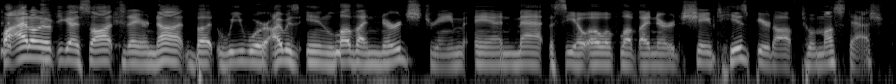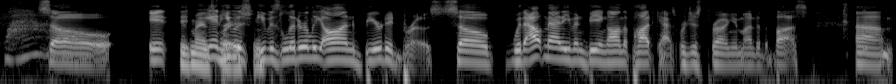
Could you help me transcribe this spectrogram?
Well, I don't know if you guys saw it today or not, but we were I was in Love Thy Nerd stream and Matt, the COO of Love Thy Nerd, shaved his beard off to a mustache. Wow. So it He's my and he was he was literally on Bearded Bros. So without Matt even being on the podcast, we're just throwing him under the bus. Um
